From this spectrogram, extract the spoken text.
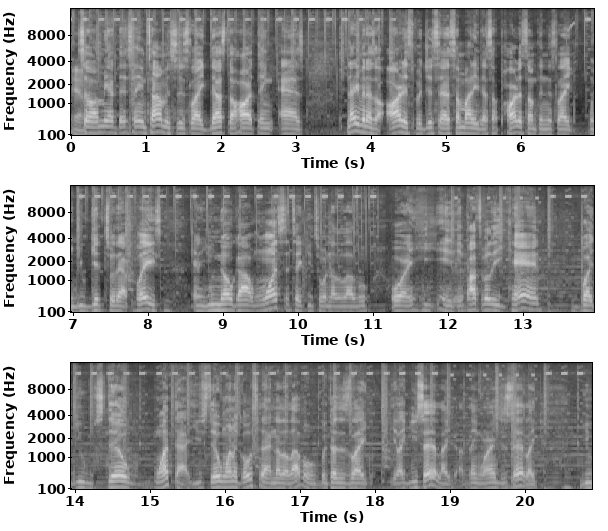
Yeah. So I mean, at the same time, it's just like that's the hard thing as not even as an artist, but just as somebody that's a part of something. It's like when you get to that place and you know God wants to take you to another level, or he, he possibly he can, but you still want that. You still want to go to that another level because it's like, like you said, like I think Ryan just said, like you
